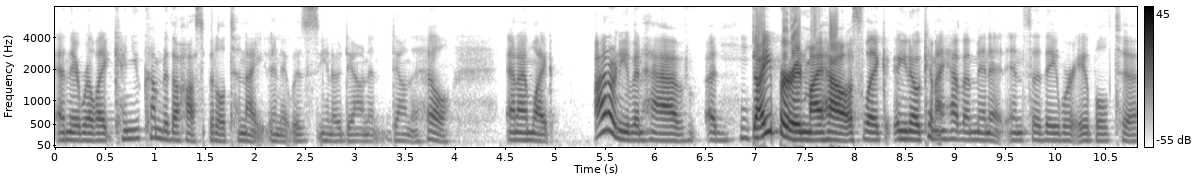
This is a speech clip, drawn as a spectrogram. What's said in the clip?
and they were like, "Can you come to the hospital tonight?" And it was you know down and down the hill, and I'm like, I don't even have a diaper in my house. Like, you know, can I have a minute? And so they were able to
